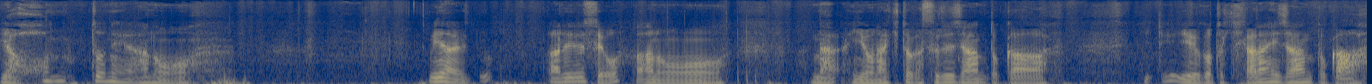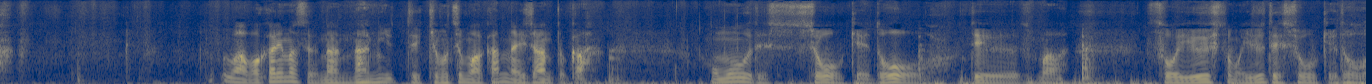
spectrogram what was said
いや、ほんとね、あのいや、あれですよ、あのー、な、夜泣きとかするじゃんとか、言うこと聞かないじゃんとか、まあわかりますよ。な、何言って気持ちもわかんないじゃんとか、思うでしょうけど、っていう、まあ、そういう人もいるでしょうけど、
